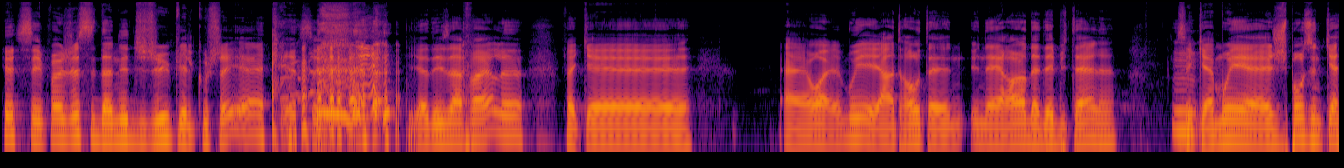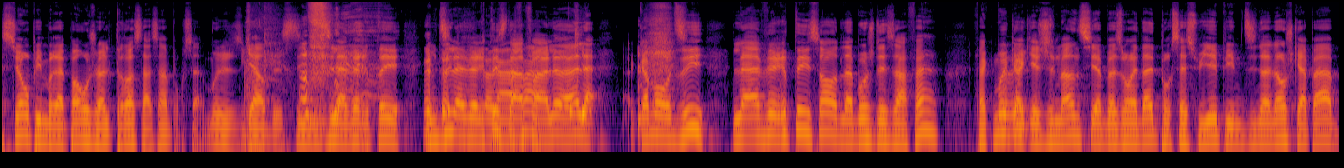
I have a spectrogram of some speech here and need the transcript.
que c'est pas juste donner du jus puis le coucher. Hein? Il y a des affaires, là. Fait que. euh, euh, ouais, oui, entre autres, une, une erreur de débutant, là. C'est Mm. que moi, euh, je pose une question, puis il me répond, je le truste à 100%. Moi, je dis, garde, s'il me dit la vérité, il me dit la vérité, cet enfant-là. hein, la- comme on dit, la vérité sort de la bouche des enfants. Fait que moi, Ah quand je lui demande s'il a besoin d'aide pour s'essuyer, puis il me dit non, non, je suis capable.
